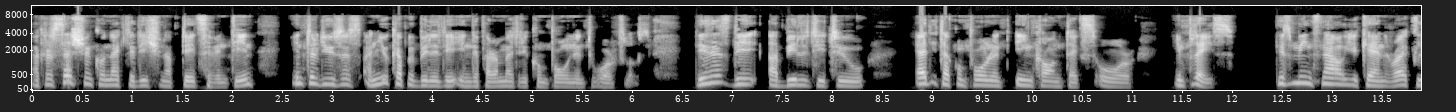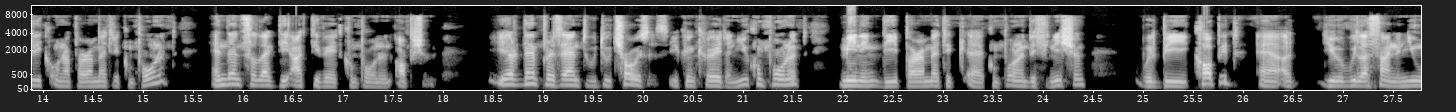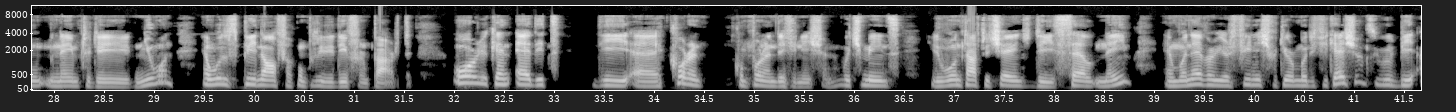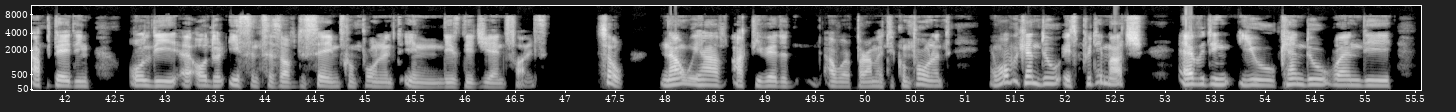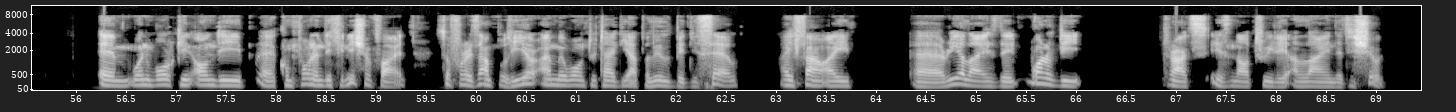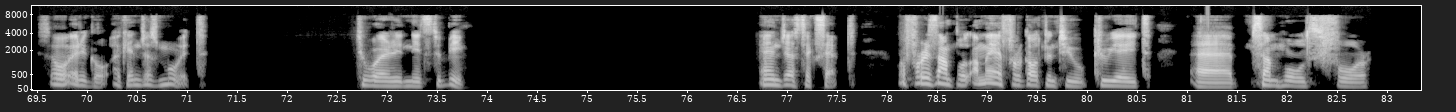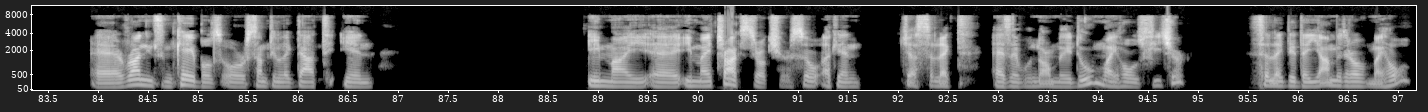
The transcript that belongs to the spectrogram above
MicroStation Connect Edition Update 17 introduces a new capability in the parametric component workflows. This is the ability to edit a component in context or in place. This means now you can right click on a parametric component and then select the Activate Component option. You're then presented with two choices. You can create a new component, meaning the parametric uh, component definition will be copied uh, you will assign a new name to the new one and will spin off a completely different part. Or you can edit the uh, current component definition, which means you won't have to change the cell name. And whenever you're finished with your modifications, you will be updating all the uh, other instances of the same component in these DGN files. So now we have activated our parametric component. And what we can do is pretty much everything you can do when the um, when working on the uh, component definition file. So for example, here I may want to tidy up a little bit the cell. I found I uh, realized that one of the tracks is not really aligned as it should. So there you go. I can just move it to where it needs to be and just accept. Or for example, I may have forgotten to create uh, some holes for uh, running some cables or something like that in in my uh, in my track structure. So I can just select as I would normally do my hole feature, select the diameter of my hole,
